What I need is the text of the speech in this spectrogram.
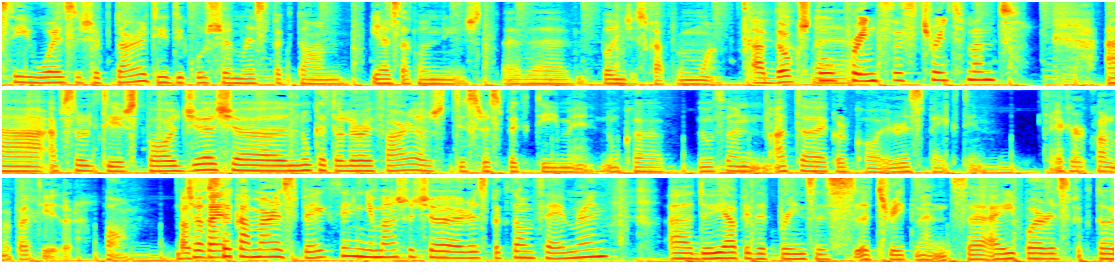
si huaj si shqiptar të jetë dikush që më respekton jashtëzakonisht edhe bën gjithçka për mua. A do kështu dhe... princess treatment? A, absolutisht, po gjëja që nuk e toleroj fare është disrespektimi, nuk e, domethënë, atë e kërkoj, respektin. E kërkon me patjetër. Po. Nëse ka marrë respektin, një mashkull që respekton femrën, A do i japi the princess uh, treatment, se ai po e respekton,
